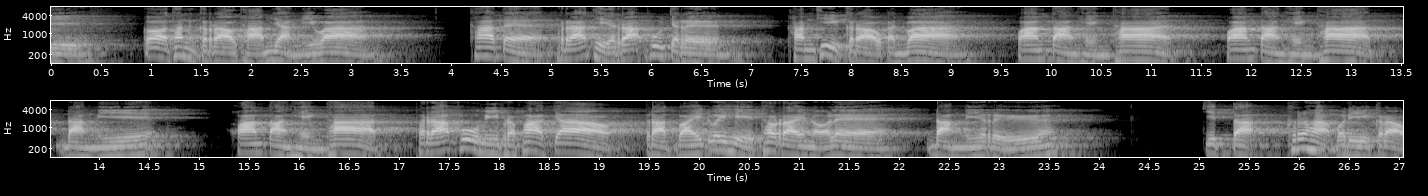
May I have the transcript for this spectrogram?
ดี ก็ท่านกล่าวถามอย่างนี้ว่า ข้าแต่พระเถระผู้เจริญคำที่กล่าวกันว่า ความต่างแห่งธาตุความต่างแห่งธาตุดังนี้ ความต่างแห่งธาตุพระผู้มีพระภาคเจ้า ตรัสไว้ด้วยเหตุเท่าไรหนอแล ดังนี้หรือ จิตตะเครหบดีกล่าว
